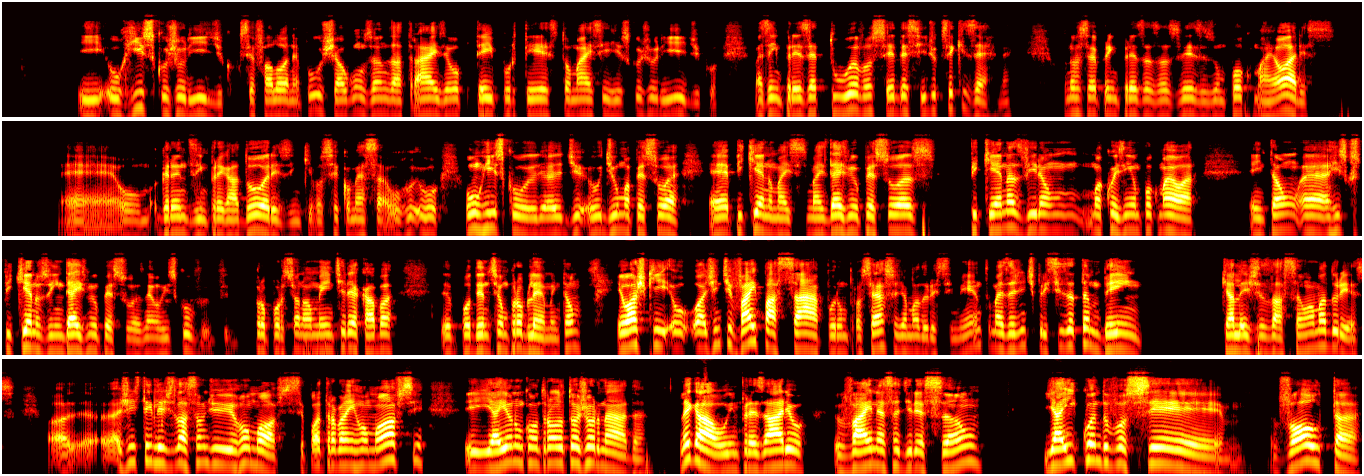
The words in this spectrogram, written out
E o risco jurídico que você falou, né? Puxa, alguns anos atrás eu optei por ter, tomar esse risco jurídico, mas a empresa é tua, você decide o que você quiser, né? Quando você vai para empresas às vezes um pouco maiores, é, ou grandes empregadores, em que você começa. O, o, um risco eh, de, de, uma pessoa é pequeno, mas, mas 10 mil pessoas pequenas viram uma coisinha um pouco maior. Então, é, riscos pequenos em 10 mil pessoas, né? o risco proporcionalmente ele acaba eh, podendo ser um problema. Então, eu acho que a gente vai passar por um processo de amadurecimento, mas a gente precisa também que a legislação amadureça. A gente tem legislação de home office. Você pode trabalhar em home office e aí eu não controlo a tua jornada. Legal, o empresário vai nessa direção e aí quando você volta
